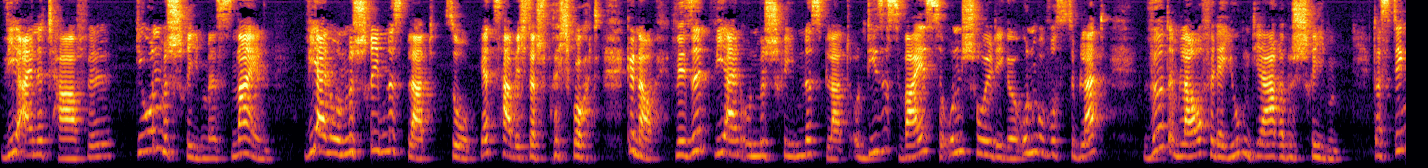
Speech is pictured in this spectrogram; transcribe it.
wie eine Tafel, die unbeschrieben ist. Nein, wie ein unbeschriebenes Blatt. So, jetzt habe ich das Sprichwort. Genau, wir sind wie ein unbeschriebenes Blatt. Und dieses weiße, unschuldige, unbewusste Blatt wird im Laufe der Jugendjahre beschrieben. Das Ding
